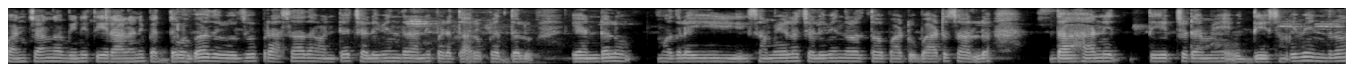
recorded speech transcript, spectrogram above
పంచాంగం విని తీరాలని పెద్దలు. ఉగాది రోజు ప్రసాదం అంటే చలివేంద్రాన్ని పెడతారు పెద్దలు. ఎండలు మొదలయ్యే ఈ సమయంలో చలివేంద్రాలతో పాటు బాటసారుల దాహాన్ని తీర్చడమే ఉద్దేశం. చలివేంద్రం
